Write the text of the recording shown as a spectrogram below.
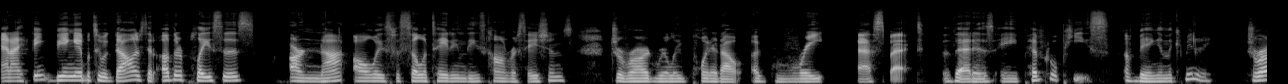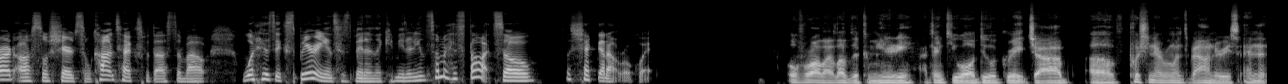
And I think being able to acknowledge that other places are not always facilitating these conversations, Gerard really pointed out a great aspect that is a pivotal piece of being in the community. Gerard also shared some context with us about what his experience has been in the community and some of his thoughts. So let's check that out real quick. Overall, I love the community. I think you all do a great job of pushing everyone's boundaries. And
